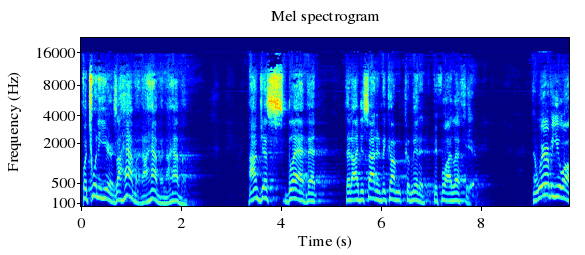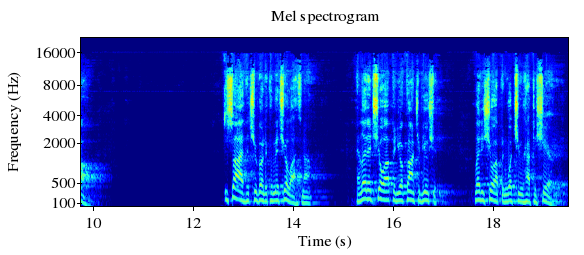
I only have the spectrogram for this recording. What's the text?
for 20 years. I haven't. I haven't. I haven't. I'm just glad that, that I decided to become committed before I left here. And wherever you are, decide that you're going to commit your life now. And let it show up in your contribution. Let it show up in what you have to share.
